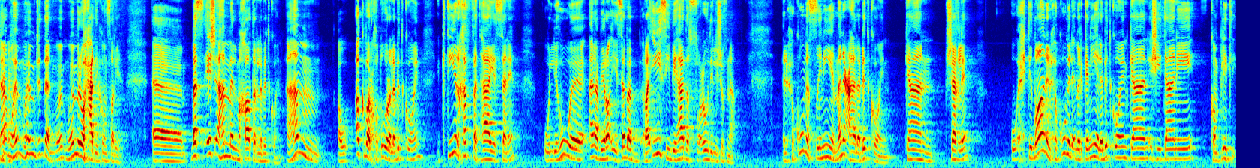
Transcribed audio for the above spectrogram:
لا مهم مهم جدا. مهم, مهم الواحد يكون صريح. آه بس إيش أهم المخاطر لبيتكوين؟ أهم أو أكبر خطورة لبيتكوين كثير خفت هاي السنة. واللي هو أنا برأيي سبب رئيسي بهذا الصعود اللي شفناه. الحكومة الصينية منعها لبيتكوين كان شغلة واحتضان الحكومة الأمريكانية لبيتكوين كان شيء ثاني completely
